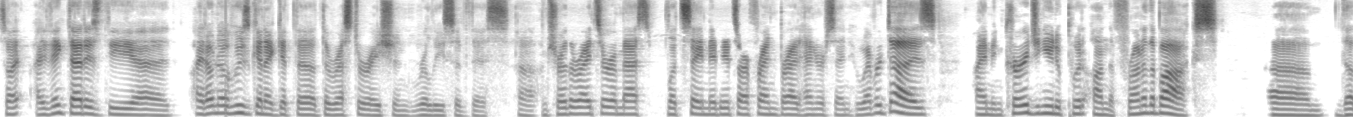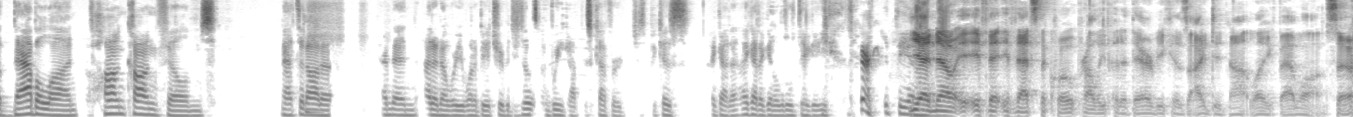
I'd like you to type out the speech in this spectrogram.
So I, I think that is the uh, I don't know who's gonna get the the restoration release of this. Uh, I'm sure the rights are a mess. Let's say maybe it's our friend Brad Henderson. Whoever does, I'm encouraging you to put on the front of the box um, the Babylon of Hong Kong films, Matt Donato, and then I don't know where you want to be attributed to. We got this covered just because I gotta I gotta get a little dig at you there at the end. Yeah, no. If that if that's the quote, probably put it there because I did not like Babylon. So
